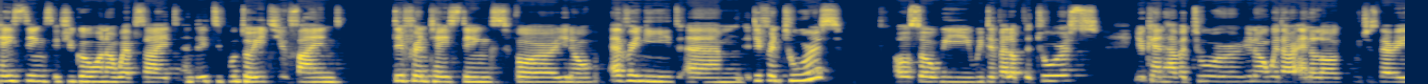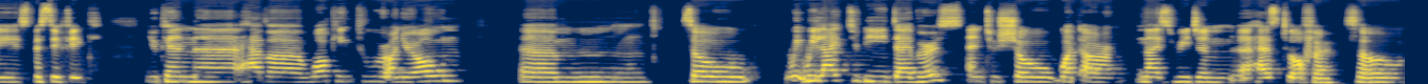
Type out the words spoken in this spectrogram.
tastings. If you go on our website endrizzi.it you find different tastings for you know every need um, different tours. Also we we develop the tours. You can have a tour you know with our analog which is very specific. You can uh, have a walking tour on your own. Um, so we, we like to be diverse and to show what our nice region uh, has to offer. So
